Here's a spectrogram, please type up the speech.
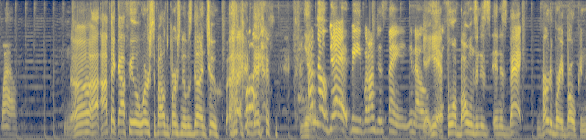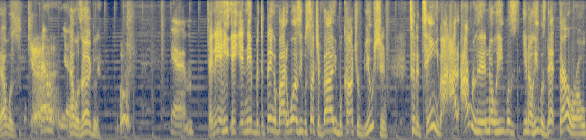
wow. No, I, I think I feel worse if I was the person that was done too. Yes. I know that, B, but I'm just saying, you know. yeah, he had four bones in his in his back, vertebrae broken. That was That was, yeah. that was ugly. Yeah. And then he, he and then, but the thing about it was he was such a valuable contribution to the team. I, I I really didn't know he was you know he was that thorough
